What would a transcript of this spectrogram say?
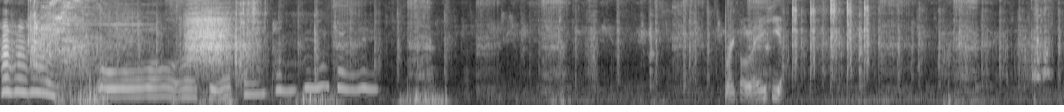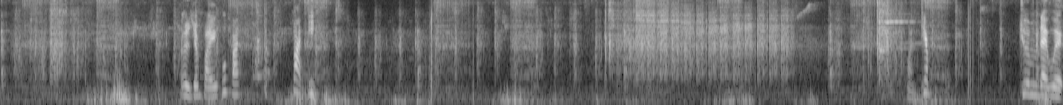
ฮ่าฮ่าฮ่า โอ้เจ็บไปทั้งหัวใจไปก่อนเลยเฮียเออจะไปก็ไปไปอีกหวานเจ็บช่วยไม่ได้เว้ย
